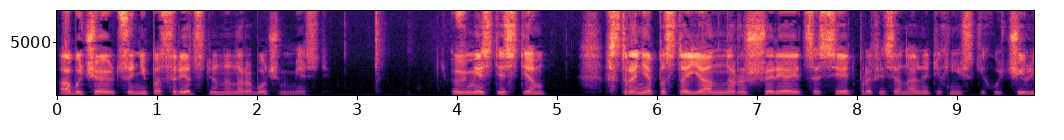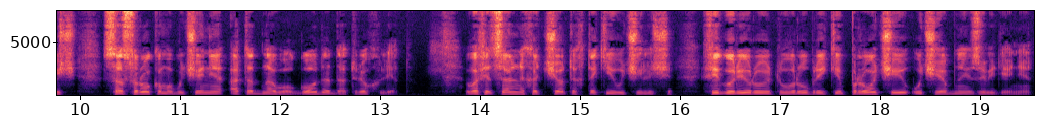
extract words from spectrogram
обучаются непосредственно на рабочем месте. Вместе с тем, в стране постоянно расширяется сеть профессионально-технических училищ со сроком обучения от одного года до трех лет. В официальных отчетах такие училища фигурируют в рубрике «Прочие учебные заведения».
